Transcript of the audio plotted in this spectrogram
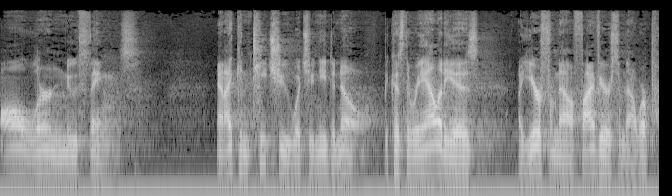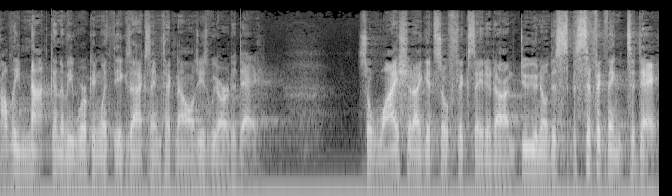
all learn new things. And I can teach you what you need to know because the reality is, a year from now, five years from now, we're probably not going to be working with the exact same technologies we are today. So, why should I get so fixated on, do you know this specific thing today?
